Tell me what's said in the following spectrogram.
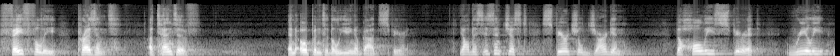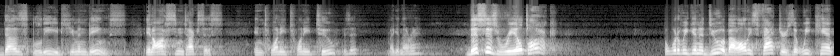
faithfully present, attentive, and open to the leading of God's Spirit. Y'all, this isn't just spiritual jargon. The Holy Spirit really does lead human beings. In Austin, Texas, in 2022, is it? Am I getting that right? This is real talk. But what are we going to do about all these factors that we can't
